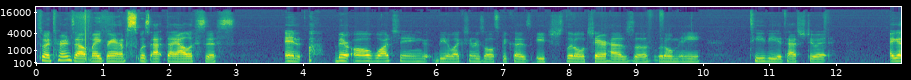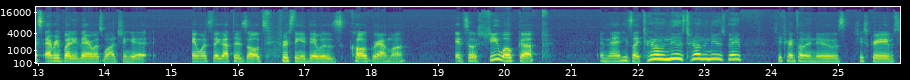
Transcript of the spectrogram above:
So it turns out my gramps was at dialysis and they're all watching the election results because each little chair has a little mini TV attached to it. I guess everybody there was watching it, and once they got the results, first thing he did was call grandma, and so she woke up, and then he's like, "Turn on the news, turn on the news, babe." She turns on the news, she screams,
